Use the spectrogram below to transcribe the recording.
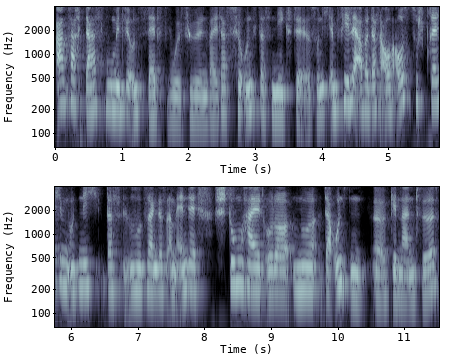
einfach das, womit wir uns selbst wohlfühlen, weil das für uns das Nächste ist. Und ich empfehle aber, das auch auszusprechen und nicht, dass sozusagen das am Ende Stummheit oder nur da unten äh, genannt wird.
